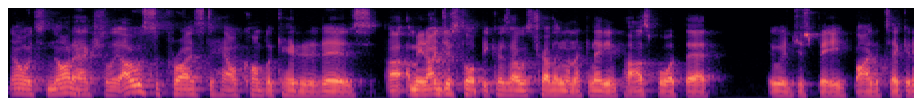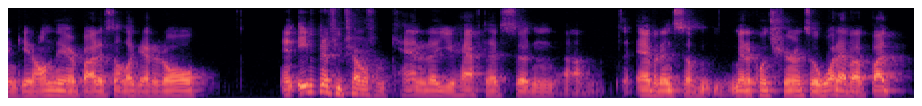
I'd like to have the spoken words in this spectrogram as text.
no, it's not actually. I was surprised to how complicated it is. Uh, I mean, I just thought because I was traveling on a Canadian passport that it would just be buy the ticket and get on there, but it's not like that at all. And even if you travel from Canada, you have to have certain um, evidence of medical insurance or whatever. But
